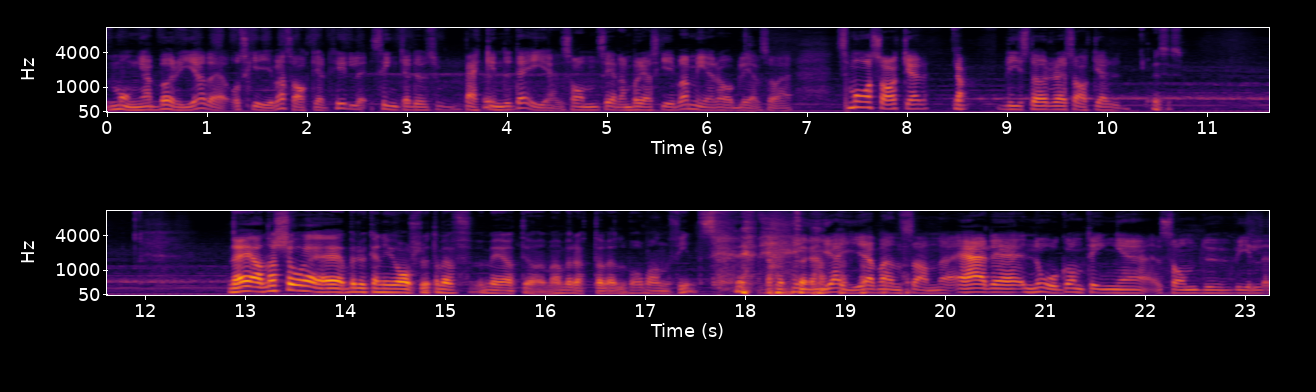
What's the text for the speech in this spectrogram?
många började att skriva saker till Sinkadus back in the day som sedan började skriva mer och blev så här små saker. Ja. Blir större saker. Precis. Nej, annars så eh, brukar ni ju avsluta med, med att ja, man berättar väl var man finns. Jajamensan. Är det någonting eh, som du vill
